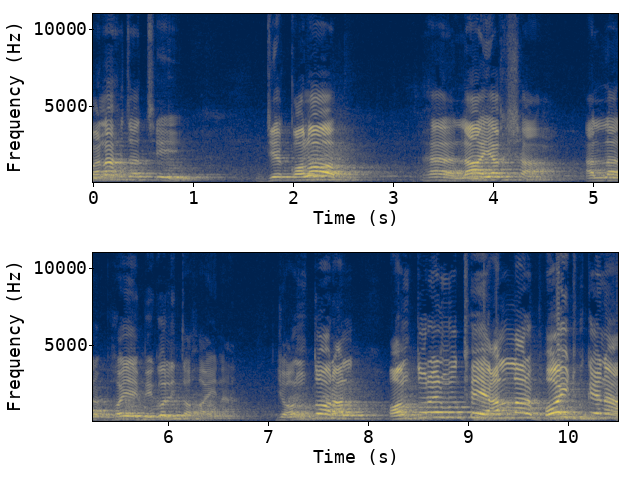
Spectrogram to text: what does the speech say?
পানাহ যাচ্ছি, যে কলব হ্যাঁ লা ইয়াকশা আল্লাহর ভয়ে বিগলিত হয় না। যে অন্তর অন্তরের মধ্যে আল্লাহর ভয় ঢুকে না,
